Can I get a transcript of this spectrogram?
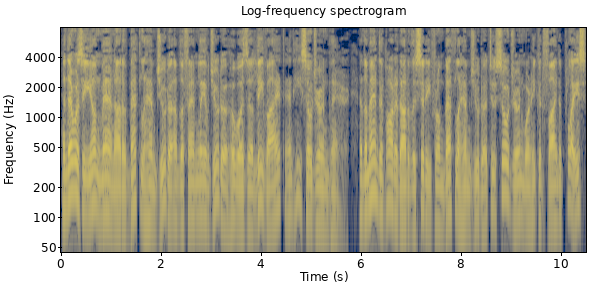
And there was a young man out of Bethlehem, Judah, of the family of Judah, who was a Levite, and he sojourned there. And the man departed out of the city from Bethlehem, Judah, to sojourn where he could find a place,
